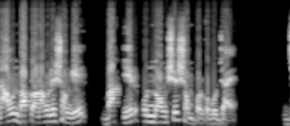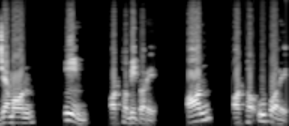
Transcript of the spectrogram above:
নাউন বা প্রনাউনের সঙ্গে বাক্যের অন্য অংশের সম্পর্ক বোঝায়, যেমন ইন অর্থ ভিতরে অন অর্থ উপরে।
